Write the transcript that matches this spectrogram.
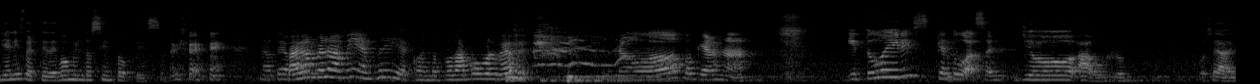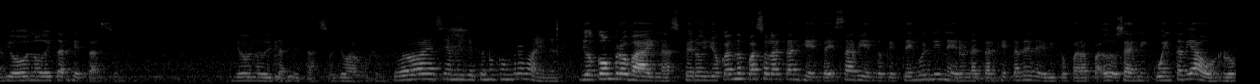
Jennifer, te debo 1.200 pesos. No te págamelo a mí en fría cuando podamos volver. No, porque ajá. ¿Y tú, Iris, qué tú haces? Yo ahorro. O sea, yo no doy tarjetazo. Yo no doy tarjetazo, yo ahorro. Tú me vas a decir a mí que tú no compras vainas. Yo compro vainas, pero yo cuando paso la tarjeta es sabiendo que tengo el dinero en la tarjeta de débito, para, pa- o sea, en mi cuenta de ahorro,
